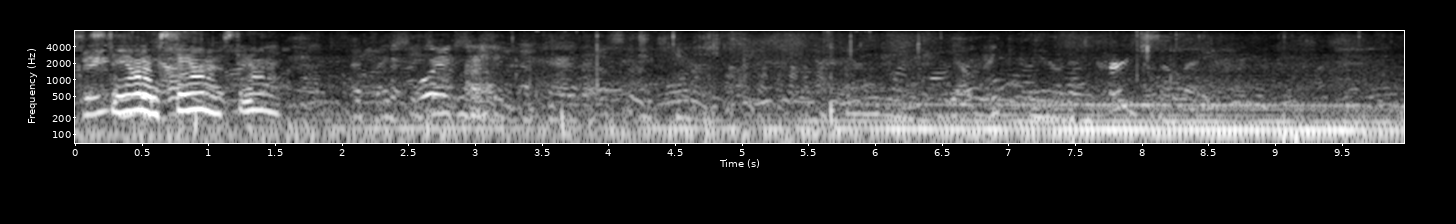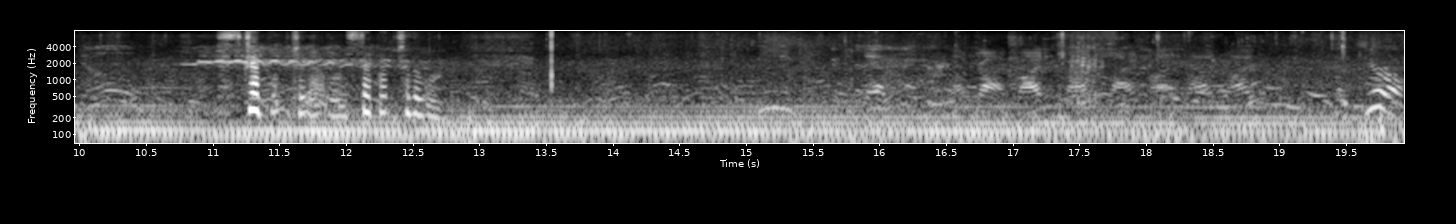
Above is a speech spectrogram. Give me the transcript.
Stay on him, stay on him, stay on him. Step up to that one, step up to the one. Zero.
